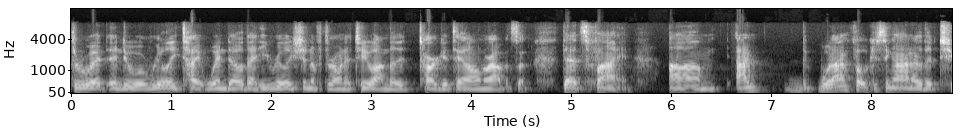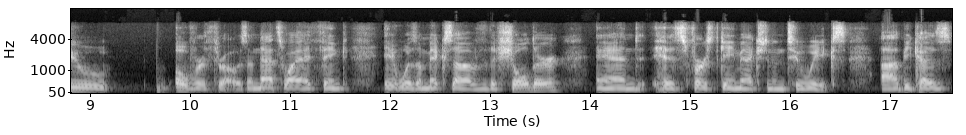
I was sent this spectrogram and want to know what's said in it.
threw it into a really tight window that he really shouldn't have thrown it to on the target to Allen Robinson. That's fine. Um, I'm what I'm focusing on are the two overthrows, and that's why I think it was a mix of the shoulder and his first game action in two weeks. Uh, because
